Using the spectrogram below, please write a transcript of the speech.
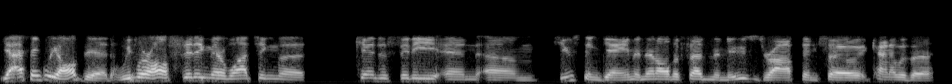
Yeah, I think we all did. We were all sitting there watching the Kansas City and um, Houston game, and then all of a sudden the news dropped, and so it kind of was a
